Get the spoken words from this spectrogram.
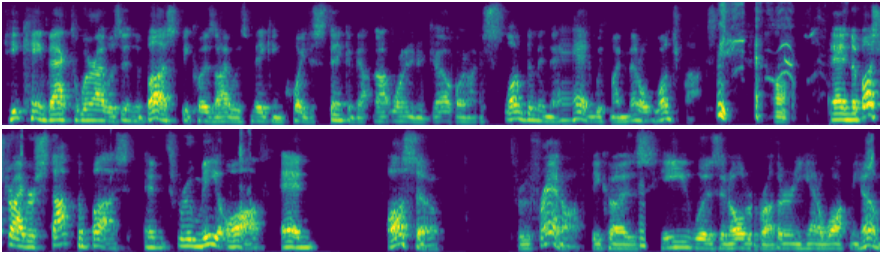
he came back to where I was in the bus because I was making quite a stink about not wanting to go, and I slugged him in the head with my metal lunchbox. and the bus driver stopped the bus and threw me off, and also threw Fran off because mm-hmm. he was an older brother and he had to walk me home.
